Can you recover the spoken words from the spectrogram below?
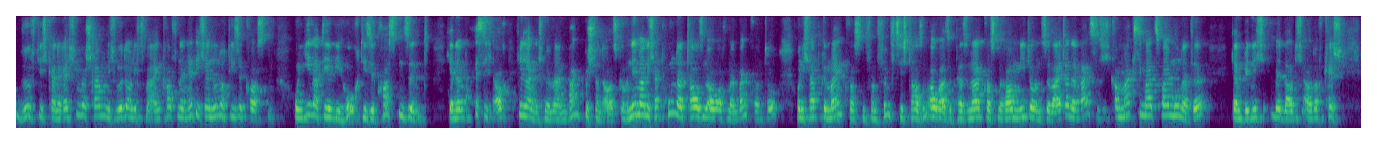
dürfte ich keine Rechnung mehr schreiben und ich würde auch nichts mehr einkaufen, dann hätte ich ja nur noch diese Kosten. Und je nachdem, wie hoch diese Kosten sind, ja, dann weiß ich auch, wie lange ich mit meinem Bankbestand auskomme. Nehmen wir an, ich habe 100.000 Euro auf meinem Bankkonto und ich habe Gemeinkosten von 50.000 Euro, also Personalkosten, Raum, Miete und so weiter, dann weiß ich, ich komme maximal zwei Monate dann bin ich, laute ich out of cash.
